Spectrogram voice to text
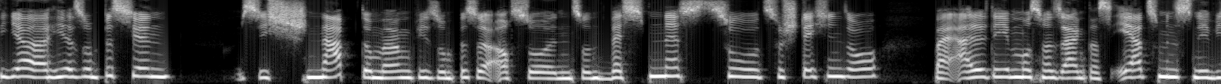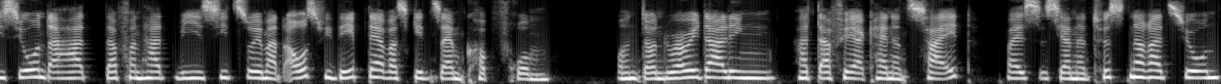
die ja hier so ein bisschen sich schnappt, um irgendwie so ein bisschen auch so in so ein Wespennest zu, zu stechen, so. Bei all dem muss man sagen, dass er zumindest eine Vision da hat, davon hat, wie sieht so jemand aus, wie lebt er, was geht in seinem Kopf rum. Und Don't Worry Darling hat dafür ja keine Zeit, weil es ist ja eine Twist-Narration.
